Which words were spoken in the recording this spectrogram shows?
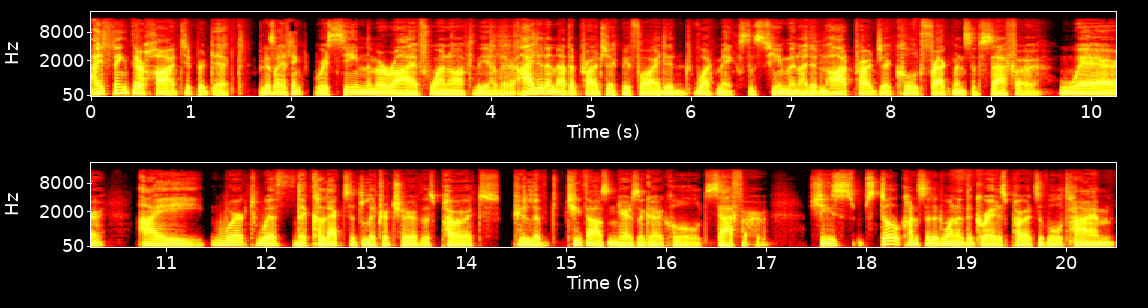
I think they're hard to predict because I think we're seeing them arrive one after the other. I did another project before I did What Makes Us Human. I did an art project called Fragments of Sappho, where I worked with the collected literature of this poet who lived 2,000 years ago called Sappho. She's still considered one of the greatest poets of all time,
